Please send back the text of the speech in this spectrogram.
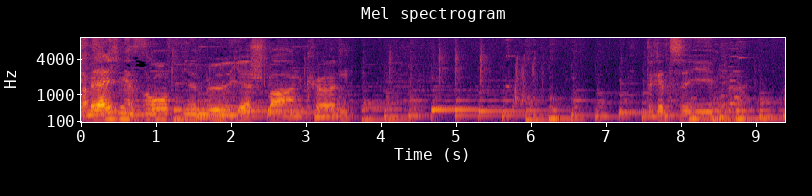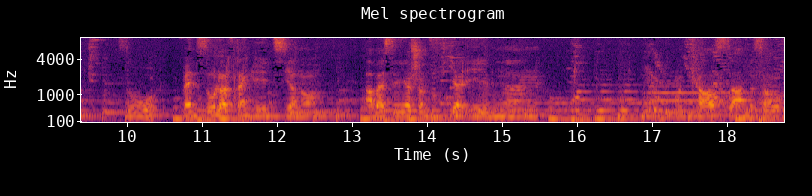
Damit hätte ich mir so viel Müll hier sparen können. dritte Ebene. So, wenn es so läuft, dann geht's ja noch. Aber es sind ja schon vier Ebenen. Und Chaos-Samen ist auch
